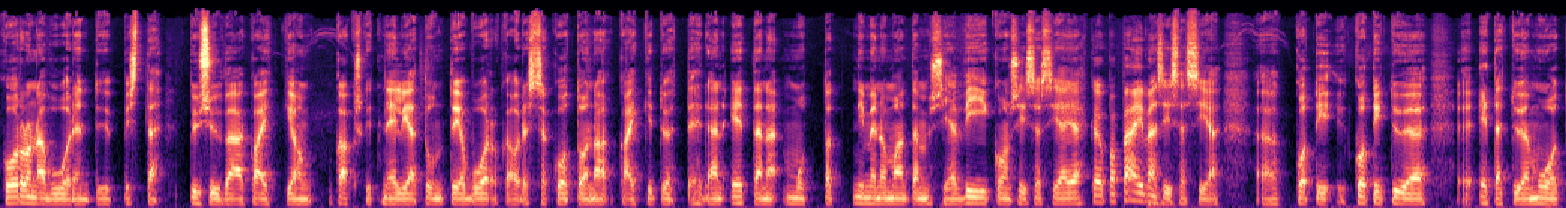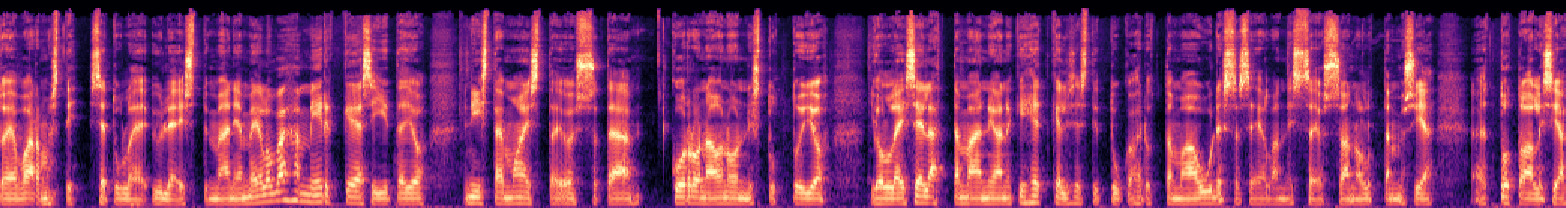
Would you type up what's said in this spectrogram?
koronavuoden tyyppistä pysyvää, kaikki on 24 tuntia vuorokaudessa kotona, kaikki työt tehdään etänä, mutta nimenomaan tämmöisiä viikon sisäisiä ja ehkä jopa päivän sisäisiä koti, kotityö, etätyömuotoja varmasti se tulee yleistymään. Ja meillä on vähän merkkejä siitä jo niistä maista, joissa tämä korona on onnistuttu jo, jollei selättämään, niin ainakin hetkellisesti tukahduttamaan Uudessa Seelannissa, jossa on ollut tämmöisiä totaalisia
